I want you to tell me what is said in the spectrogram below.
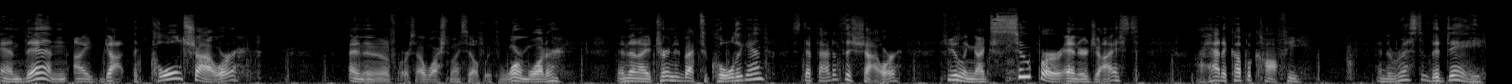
and then I got the cold shower, and then, of course, I washed myself with warm water, and then I turned it back to cold again, stepped out of the shower, feeling like super energized. I had a cup of coffee, and the rest of the day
